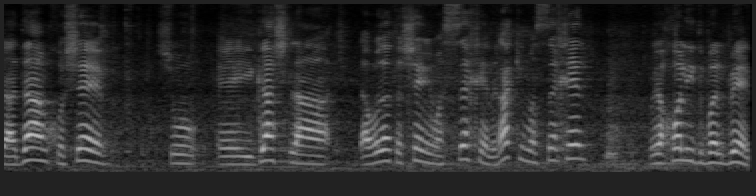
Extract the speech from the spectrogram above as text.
שאדם חושב שהוא אה, ייגש לעבודת השם עם השכל, רק עם השכל, הוא יכול להתבלבל,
